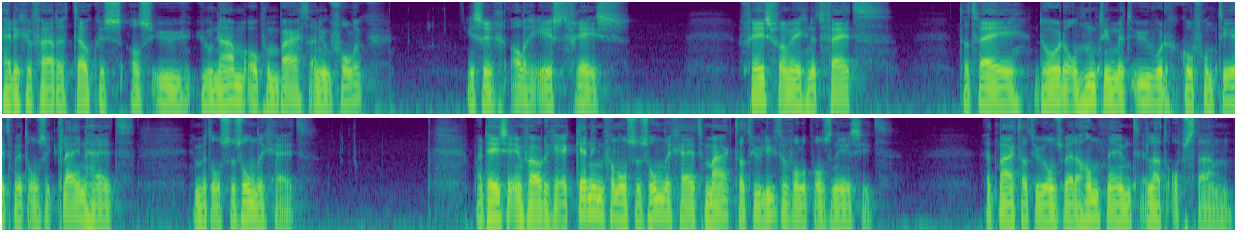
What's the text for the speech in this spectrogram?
Heilige Vader, telkens als u uw naam openbaart aan uw volk, is er allereerst vrees. Vrees vanwege het feit dat wij door de ontmoeting met u worden geconfronteerd met onze kleinheid en met onze zondigheid. Maar deze eenvoudige erkenning van onze zondigheid maakt dat u liefdevol op ons neerziet. Het maakt dat u ons bij de hand neemt en laat opstaan.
